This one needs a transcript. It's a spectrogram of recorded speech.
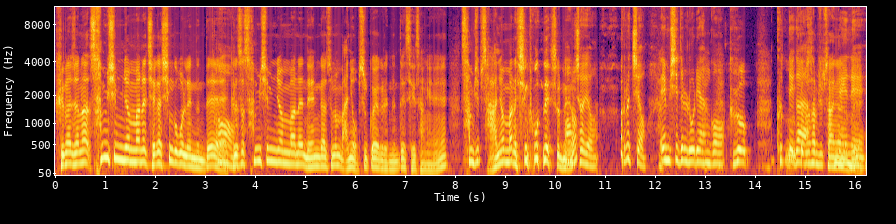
그나저나 30년 만에 제가 신곡을 냈는데 어. 그래서 30년 만에 낸 가수는 많이 없을 거야 그랬는데 세상에 34년 만에 신곡을 내셨네요. 어, 저요. 그렇죠. MC들 노래한 거 그거 그때가 34년 네네. 후에.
